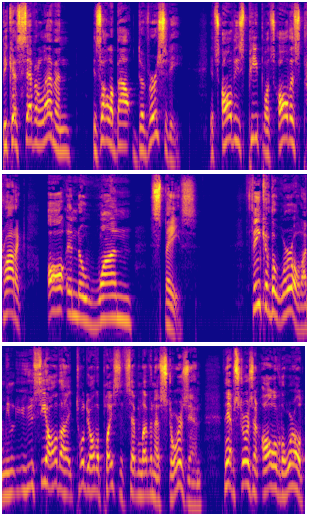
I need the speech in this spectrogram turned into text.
because 7 Eleven is all about diversity. It's all these people, it's all this product, all into one space. Think of the world. I mean, you see all the, I told you all the places that 7 Eleven has stores in. They have stores in all over the world.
